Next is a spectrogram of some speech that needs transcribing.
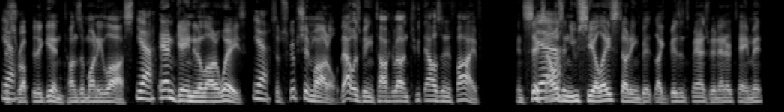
Yeah. Disrupted again, tons of money lost. Yeah, And gained in a lot of ways. yeah, Subscription model, that was being talked about in 2005 and six. Yeah. I was in UCLA studying like business management, and entertainment.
